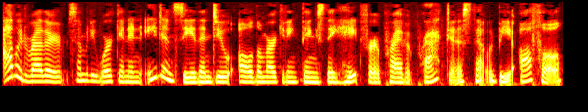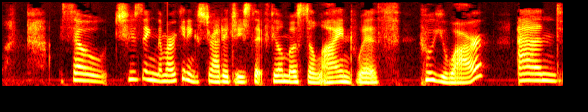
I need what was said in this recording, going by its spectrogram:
I would rather somebody work in an agency than do all the marketing things they hate for a private practice. That would be awful. So choosing the marketing strategies that feel most aligned with who you are and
